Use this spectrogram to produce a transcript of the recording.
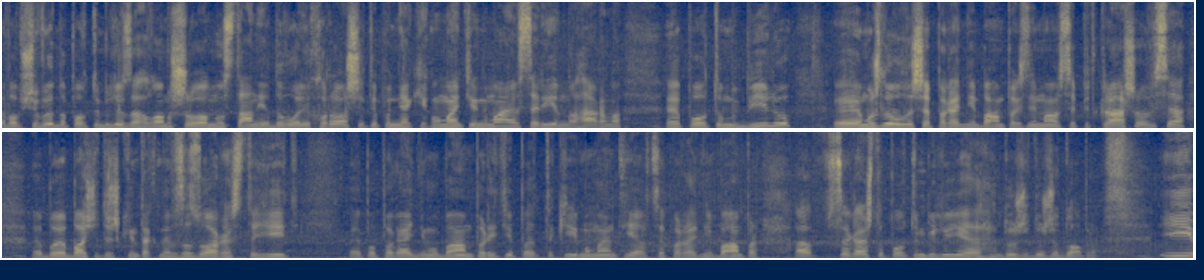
в общем, видно по автомобілю загалом, що ну, стан є доволі хороший, типу ніяких моментів немає, все рівно, гарно е, по автомобілю. Е, можливо, лише передній бампер знімався, підкрашувався, е, бо я бачу, трішки він так не в зазорах стоїть. Е, По передньому бампері, типу, такий момент є, це передній бампер, а все решту по автомобілю є дуже-дуже добре. І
